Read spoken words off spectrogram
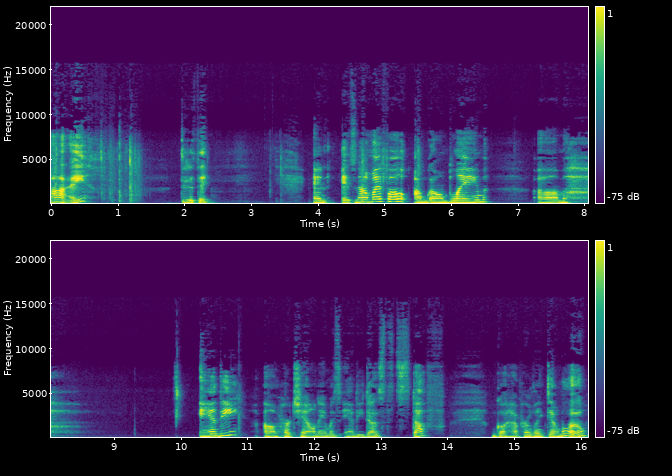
I did a thing. And it's not my fault. I'm going to blame um, Andi. Um, her channel name is Andi Does Stuff. I'm going to have her link down below.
